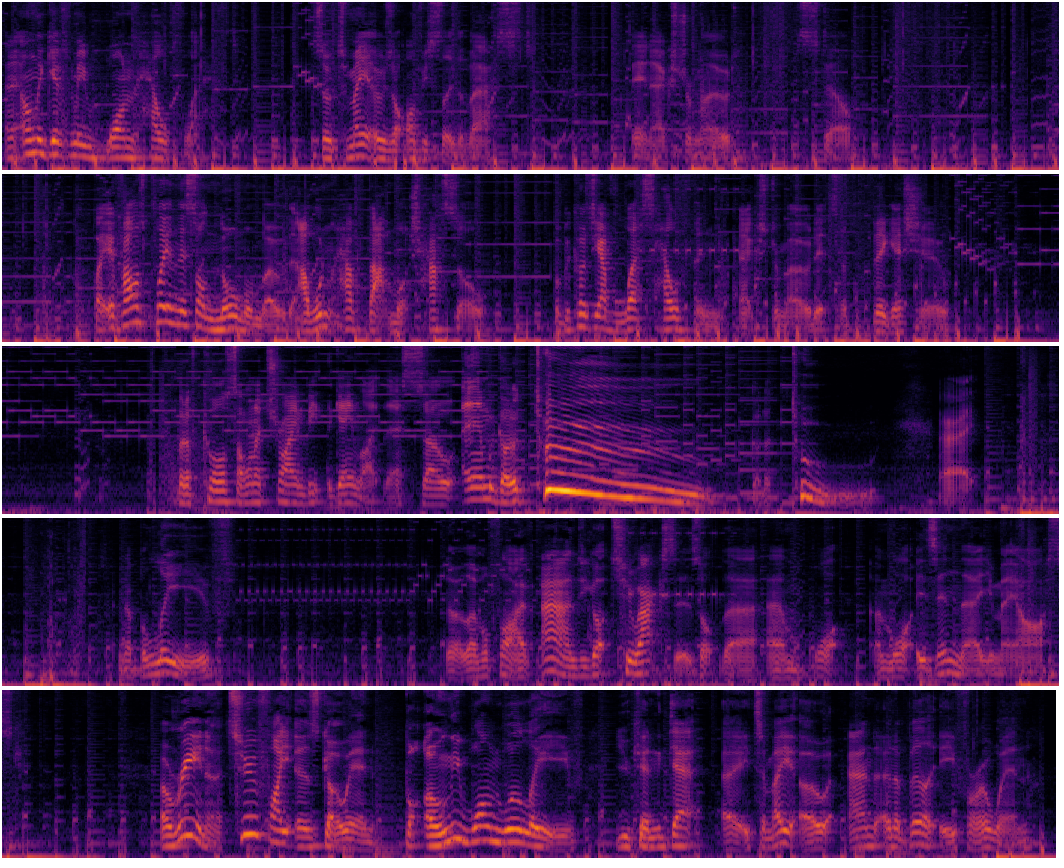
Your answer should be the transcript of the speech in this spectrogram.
And it only gives me one health left. So tomatoes are obviously the best. In extra mode. Still. Like, if I was playing this on normal mode, I wouldn't have that much hassle. But because you have less health in extra mode, it's a big issue. But of course, I want to try and beat the game like this, so... And we got a two! Got a two. Alright. And I believe... level 5. And you got two axes up there. And what, and what is in there, you may ask? Arena, two fighters go in, but only one will leave. You can get a tomato and an ability for a win.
